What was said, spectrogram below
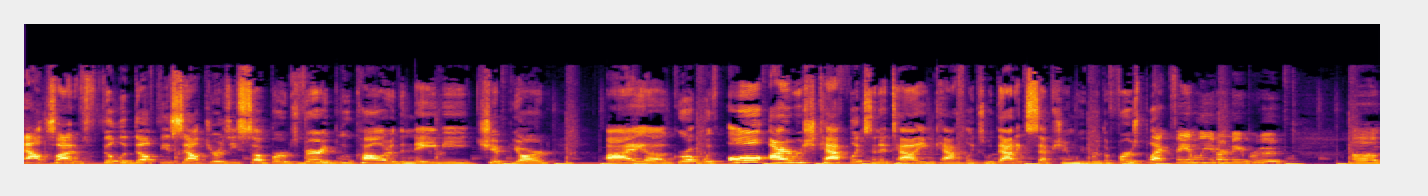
outside of Philadelphia, South Jersey suburbs, very blue collar, the Navy shipyard. I uh, grew up with all Irish Catholics and Italian Catholics, without exception. We were the first black family in our neighborhood. Uh,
